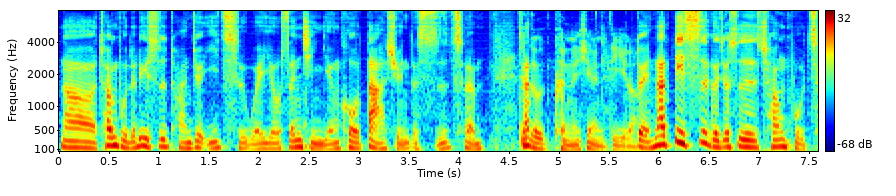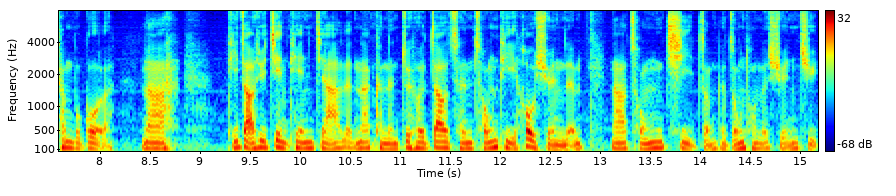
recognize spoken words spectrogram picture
那川普的律师团就以此为由申请延后大选的时程，这个可能性很低了。对，那第四个就是川普撑不过了。那提早去见天家了，那可能最后造成重提候选人，那重启整个总统的选举。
